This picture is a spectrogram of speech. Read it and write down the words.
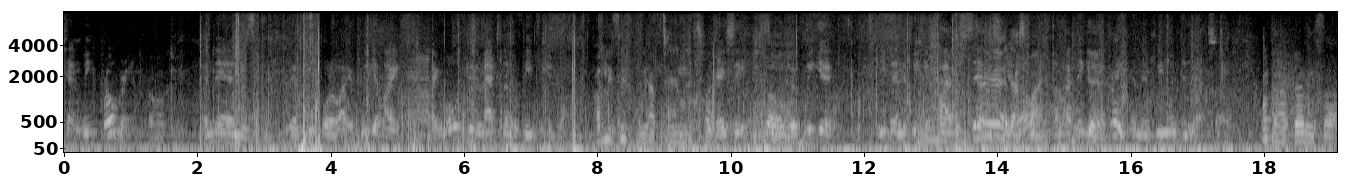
10 week program? Okay. And then if people are like, if we get like, like what would be the max number of people you'd want? At least if we have 10, it's fine. Okay, see? So, So- if we get, even if we get five or six, Yeah, yeah, that's know, fine. Um, I think it'd be great. And then we would do that. So, What I have done is, uh,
